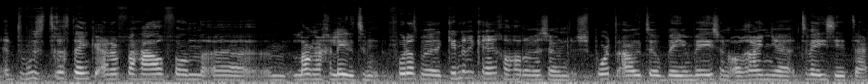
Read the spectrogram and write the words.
En toen moest ik terugdenken aan een verhaal van uh, langer geleden. Toen, voordat we kinderen kregen, hadden we zo'n sportauto, BMW, zo'n oranje tweezitter.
